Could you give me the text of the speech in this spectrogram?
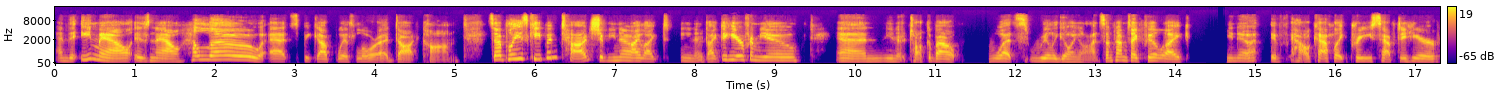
And the email is now hello at speakupwithlaura.com. So please keep in touch. If you know, I like, you know, like to hear from you and, you know, talk about what's really going on. Sometimes I feel like, you know, if how Catholic priests have to hear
